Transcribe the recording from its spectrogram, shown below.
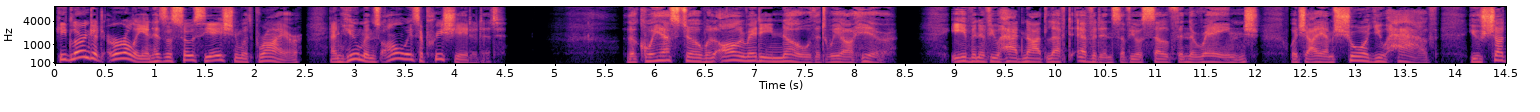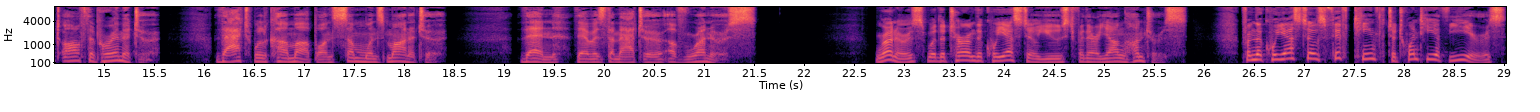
He'd learned it early in his association with Briar, and humans always appreciated it. The Quiesto will already know that we are here. Even if you had not left evidence of yourself in the range, which I am sure you have, you shut off the perimeter. That will come up on someone's monitor. Then there is the matter of runners. Runners were the term the Quiesto used for their young hunters. From the Quiesto's 15th to 20th years,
